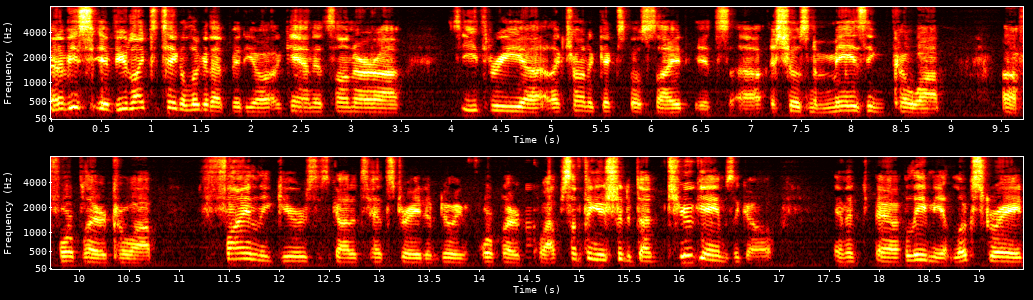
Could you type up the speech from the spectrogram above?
And if you if you'd like to take a look at that video again, it's on our uh, E3 uh, Electronic Expo site. It's uh, it shows an amazing co-op, uh, four-player co-op. Finally, Gears has got its head straight and doing four-player co-op. Something you should have done two games ago. And it, uh, believe me, it looks great,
